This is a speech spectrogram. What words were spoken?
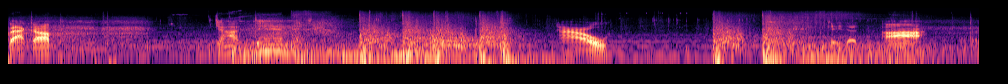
Back up. God damn it. Ow. Okay, dead. Ah! Okay,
